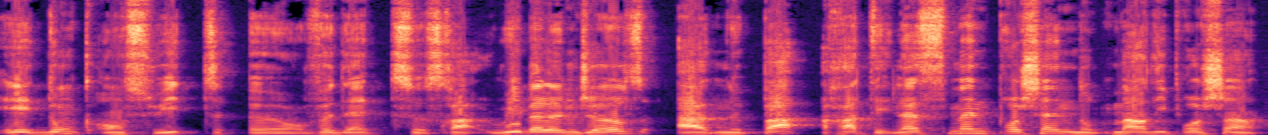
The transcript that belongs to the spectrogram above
Et donc ensuite, euh, en vedette, ce sera Rebel Angels à ne pas rater. La semaine prochaine, donc mardi prochain,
